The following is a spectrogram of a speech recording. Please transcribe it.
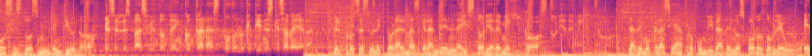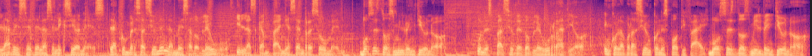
Voces 2021 es el espacio en donde encontrarás todo lo que tienes que saber del proceso electoral más grande en la historia de México. La democracia a profundidad en los foros W, el ABC de las elecciones, la conversación en la mesa W y las campañas en resumen. Voces 2021, un espacio de W Radio, en colaboración con Spotify. Voces 2021.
